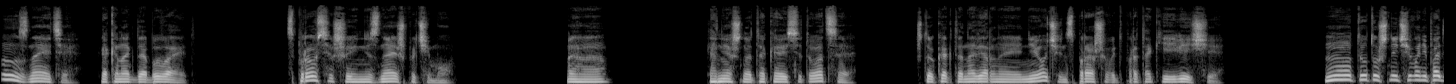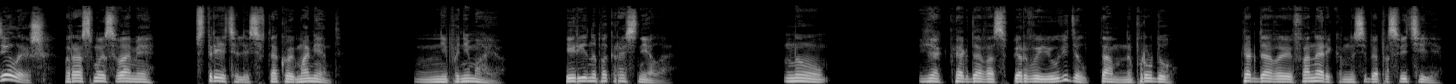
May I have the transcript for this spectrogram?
«Ну, знаете, как иногда бывает. Спросишь и не знаешь почему». «Ага. Конечно, такая ситуация, что как-то, наверное, не очень спрашивать про такие вещи. Но тут уж ничего не поделаешь, раз мы с вами встретились в такой момент. Не понимаю. Ирина покраснела. Ну, я когда вас впервые увидел там, на пруду, когда вы фонариком на себя посветили,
